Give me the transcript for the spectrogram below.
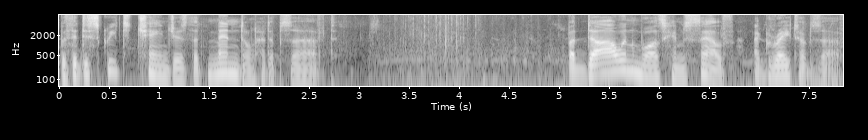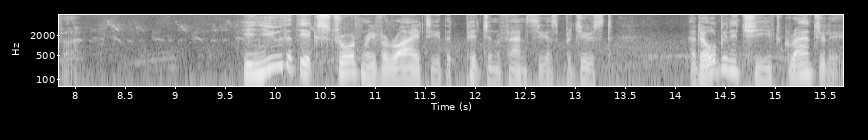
with the discrete changes that Mendel had observed. But Darwin was himself a great observer. He knew that the extraordinary variety that pigeon fanciers produced had all been achieved gradually.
